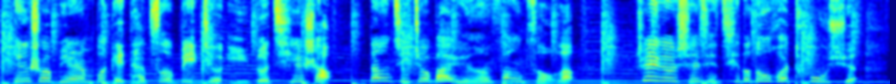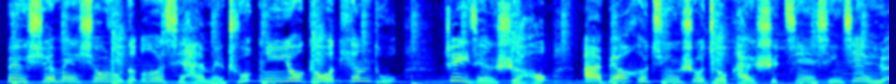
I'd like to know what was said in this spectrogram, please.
听说别人不给他作弊就以多欺少，当即就把允恩放走了。这个学姐气得都快吐血，被学妹羞辱的恶气还没出，你又给我添堵。这件事后，阿彪和俊硕就开始渐行渐远，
